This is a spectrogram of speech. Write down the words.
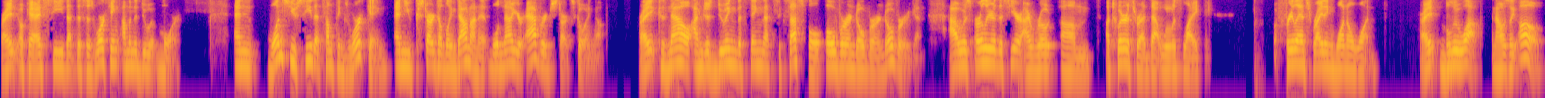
right? Okay i see that this is working. I'm going to do it more and once you see that something's working and you start doubling down on it, well, now your average starts going up, right? Because now I'm just doing the thing that's successful over and over and over again. I was earlier this year, I wrote um, a Twitter thread that was like, freelance writing 101, right? Blew up. And I was like, oh,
